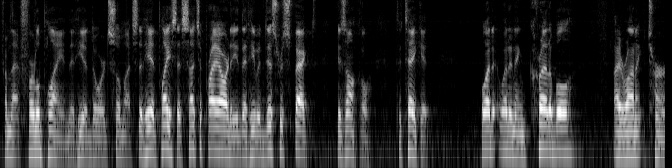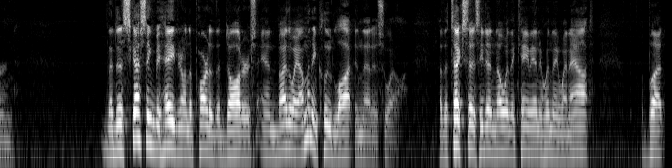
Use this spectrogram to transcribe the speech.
from that fertile plain that he adored so much, that he had placed as such a priority that he would disrespect his uncle to take it. What, what an incredible, ironic turn. The disgusting behavior on the part of the daughters, and by the way, I'm going to include Lot in that as well. Uh, the text says he didn't know when they came in and when they went out, but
